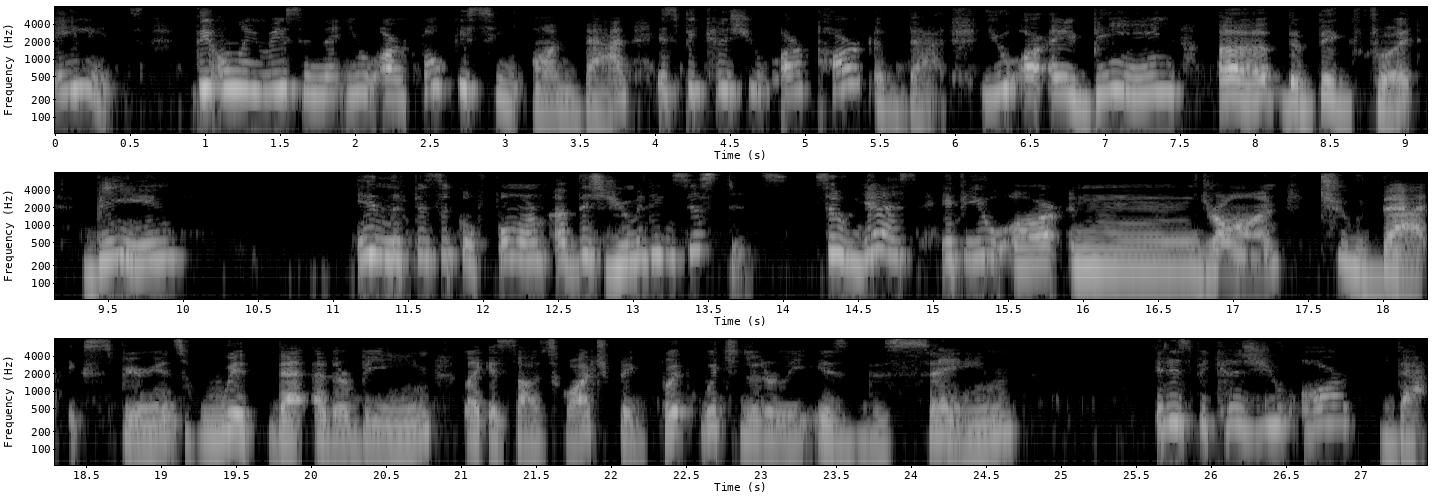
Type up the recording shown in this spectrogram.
aliens. The only reason that you are focusing on that is because you are part of that. You are a being of the Bigfoot, being in the physical form of this human existence. So, yes, if you are mm, drawn to that experience with that other being, like a Sasquatch, Bigfoot, which literally is the same, it is because you are that.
